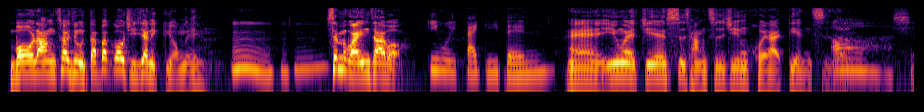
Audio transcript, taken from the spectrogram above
无人像台北股市这样强的。嗯哼哼，什么原因在不？因为台积电。哎，因为今天市场资金回来电子了。哦，是。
